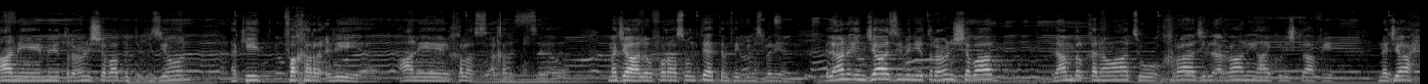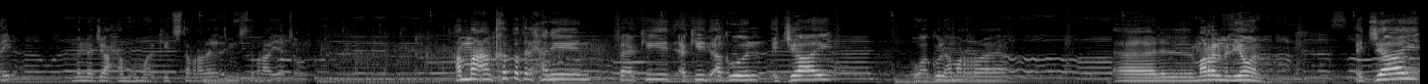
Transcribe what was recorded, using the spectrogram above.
أني من يطلعون الشباب بالتلفزيون أكيد فخر لي أني خلاص أخذت آه، مجال وفرص وانتهى التمثيل بالنسبة لي. الآن إنجازي من يطلعون الشباب الآن بالقنوات واخراج الاغاني هاي كلش كافي. نجاحي من نجاحهم هم أكيد استمراريتهم من استمراريتهم. أما عن خطة الحنين فأكيد أكيد أقول الجاي وأقولها مرة آه للمرة المليون. الجاي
